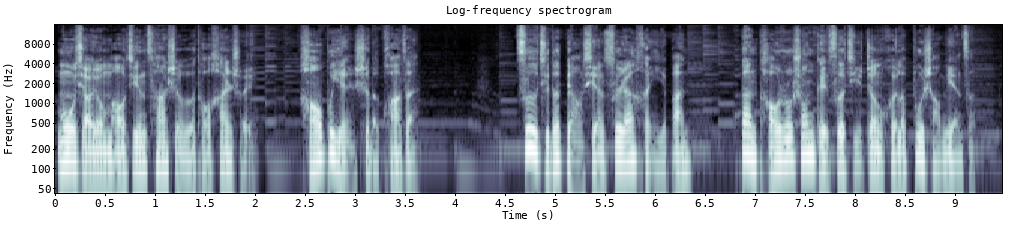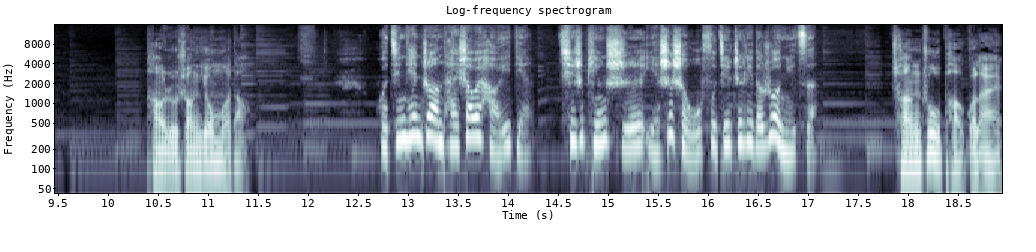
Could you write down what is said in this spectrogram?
穆小用毛巾擦拭额头汗水，毫不掩饰的夸赞自己的表现虽然很一般，但陶如霜给自己挣回了不少面子。陶如霜幽默道：“我今天状态稍微好一点，其实平时也是手无缚鸡之力的弱女子。”场助跑过来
